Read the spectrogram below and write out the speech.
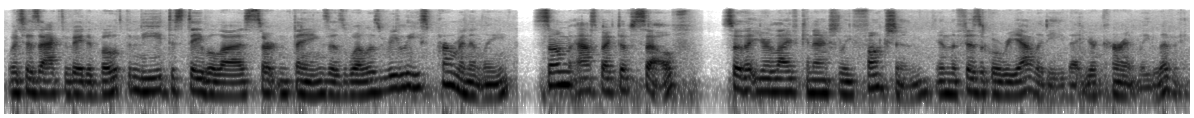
which has activated both the need to stabilize certain things as well as release permanently some aspect of self so that your life can actually function in the physical reality that you're currently living.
